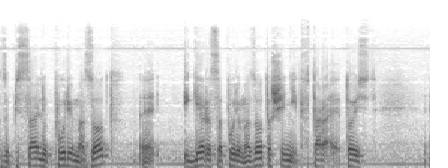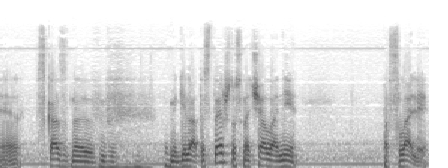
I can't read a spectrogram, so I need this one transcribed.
записали Пури Мазот э, и Гера Сапури Мазот Ашинит, вторая. То есть э, сказано в, в Мегилат Эстер, что сначала они послали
